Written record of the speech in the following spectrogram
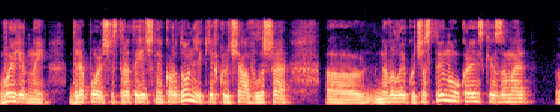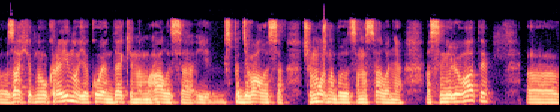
вигідний для Польщі стратегічний кордон, який включав лише е, невелику частину українських земель. Е, Західну Україну, яку ендеки намагалися і сподівалися, що можна буде це населення асимілювати. Е,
